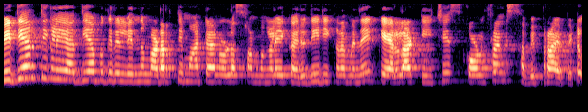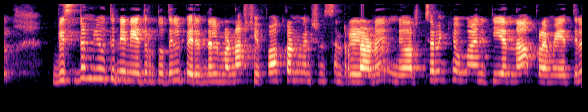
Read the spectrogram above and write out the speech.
വിദ്യാർത്ഥികളെ അധ്യാപകരിൽ നിന്നും അടർത്തി മാറ്റാനുള്ള ശ്രമങ്ങളെ കരുതിയിരിക്കണമെന്ന് കേരള ടീച്ചേഴ്സ് കോൺഫറൻസ് അഭിപ്രായപ്പെട്ടു. വിസ്ഡം യൂത്തിന്റെ നേതൃത്വത്തിൽ പെരിന്തൽമണ്ണ ഷിഫ കൺവെൻഷൻ സെന്ററിലാണ് നർച്ചറിംഗ് ഹ്യൂമാനിറ്റി എന്ന പ്രമേയത്തിൽ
